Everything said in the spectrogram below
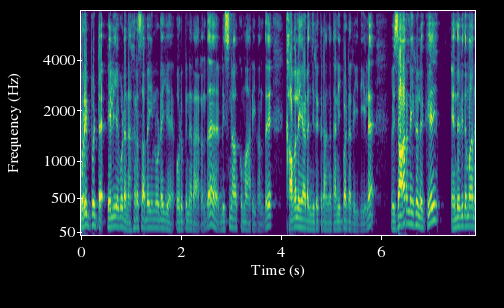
குறிப்பிட்ட பெலியகுட நகரசபையினுடைய உறுப்பினராக இருந்த பிஸ்னா குமாரி வந்து கவலை அடைஞ்சிருக்கிறாங்க தனிப்பட்ட ரீதியில். விசாரணைகளுக்கு எந்த விதமான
